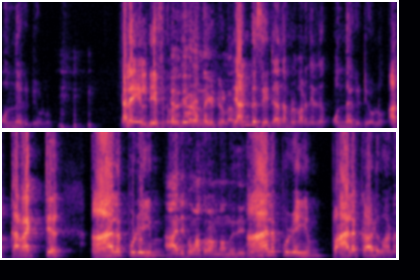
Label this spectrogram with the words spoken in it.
ഒന്നേ കിട്ടിയുള്ളൂ. അല്ലെ എൽ ഡി എഫ് എഫിന് രണ്ട് സീറ്റാണ് നമ്മൾ പറഞ്ഞിരുന്നത് ഒന്നേ കിട്ടിയുള്ളൂ. ആ കറക്റ്റ് ആലപ്പുഴയും ആരിഫ് മാത്രമാണ് അന്ന് ആലപ്പുഴയും പാലക്കാടുമാണ്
